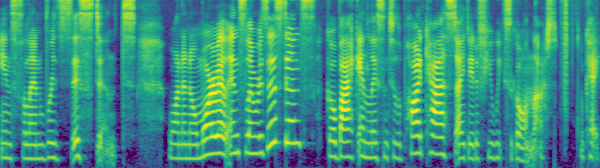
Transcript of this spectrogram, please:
insulin resistant. Want to know more about insulin resistance? Go back and listen to the podcast I did a few weeks ago on that. Okay,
